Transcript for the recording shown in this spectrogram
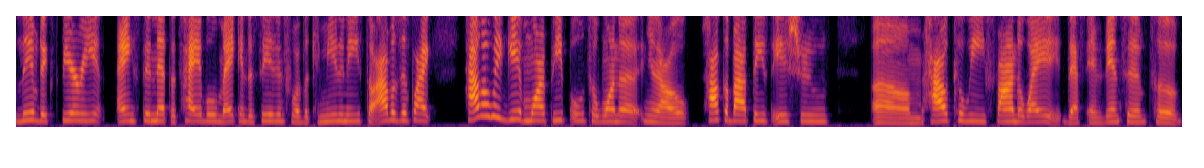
lived experience ain't sitting at the table making decisions for the community. So I was just like, how do we get more people to want to, you know, talk about these issues? Um, how could we find a way that's inventive to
